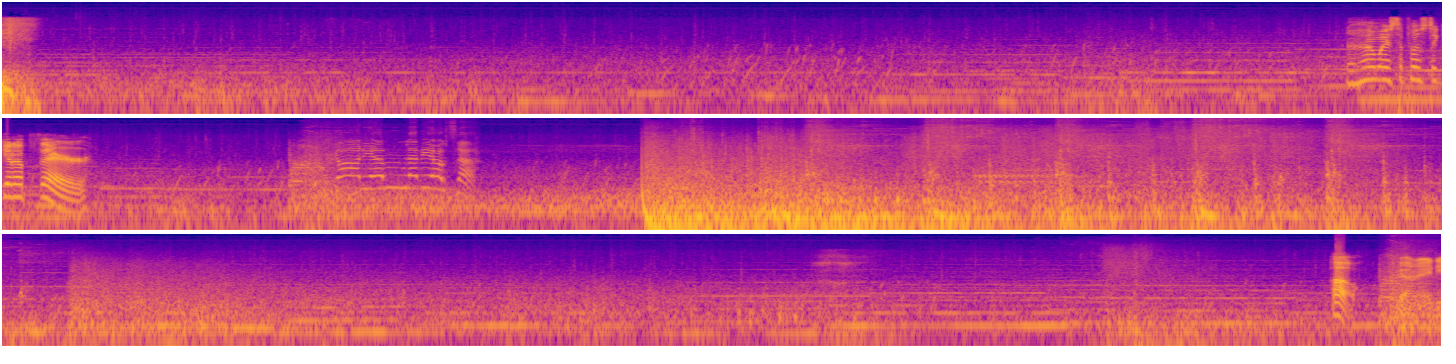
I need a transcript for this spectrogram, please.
now how am I supposed to get up there? Guardium Leviosa!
